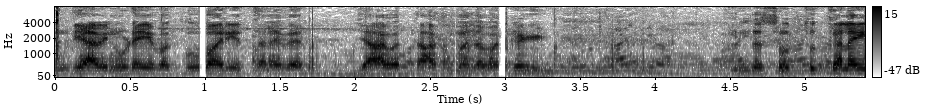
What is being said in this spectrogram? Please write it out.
இந்தியாவினுடைய வக்பு வாரிய தலைவர் ஜாவத் அகமது அவர்கள் இந்த சொத்துக்களை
